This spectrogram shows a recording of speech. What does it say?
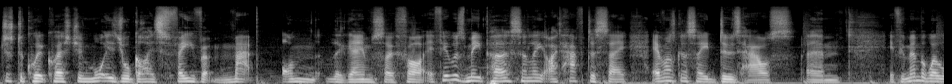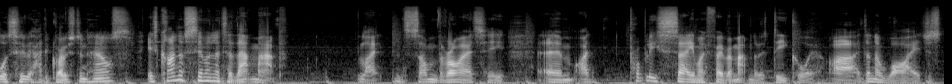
Just a quick question: What is your guys' favorite map? On the game so far, if it was me personally, I'd have to say everyone's going to say Das Haus. Um, if you remember World War II, it had Groston House. It's kind of similar to that map, like in some variety. Um, I'd probably say my favourite map though is Decoy. I don't know why. It just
